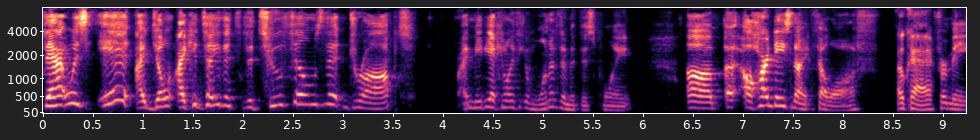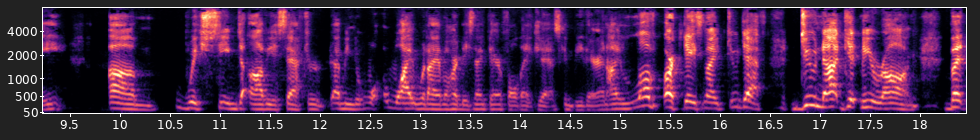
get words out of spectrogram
That was it. I don't. I can tell you that the two films that dropped. I, Maybe I can only think of one of them at this point. Um, a, a Hard Day's Night fell off. Okay. For me, um, which seemed obvious after. I mean, wh- why would I have a Hard Day's Night there if all that jazz can be there? And I love Hard Day's Night to death. Do not get me wrong, but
